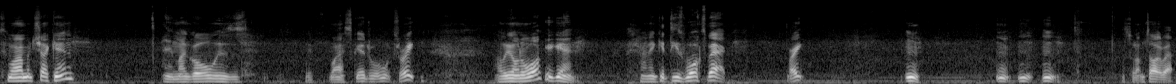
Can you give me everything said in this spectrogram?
tomorrow I'm gonna check in, and my goal is if my schedule looks right, I'll be on a walk again. Trying to get these walks back, right? Mm. Mm, mm, mm. That's what I'm talking about.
